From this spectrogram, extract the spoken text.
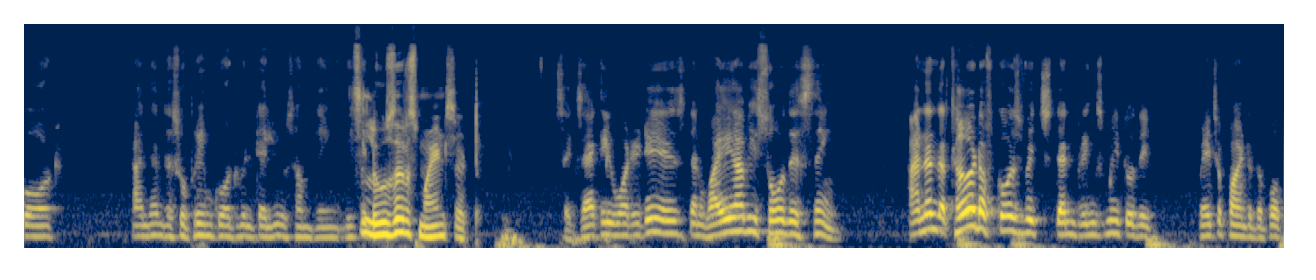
court and then the supreme court will tell you something It's a loser's mindset. it's exactly what it is. Then why are we so this thing? And then the third, of course, which then brings me to the major point of the book,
